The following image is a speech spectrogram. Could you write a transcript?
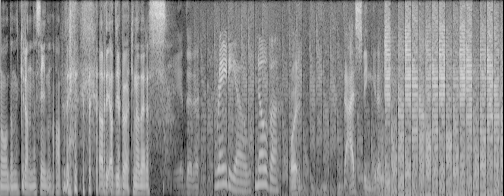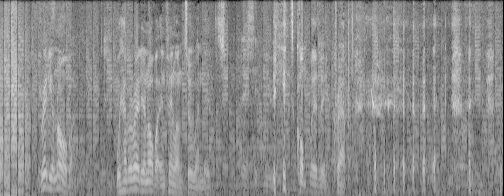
nå den grønne siden av de, av de, av de bøkene deres. Radio Nova. for der svinger det. Radio Nova. We have a Radio Nova in Finland too, and it's it's completely crap.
